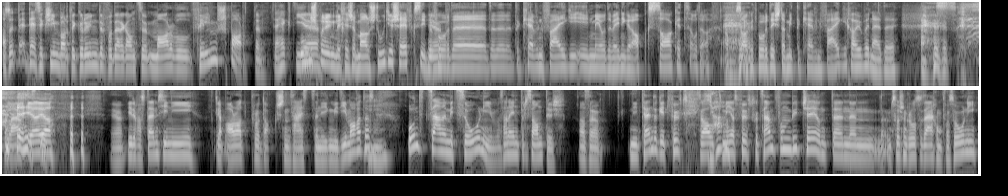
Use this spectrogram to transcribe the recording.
Also der, der ist scheinbar der Gründer von der ganzen Marvel-Filmsparte. Der hat die... Ursprünglich war er mal Studiochef, gewesen, bevor der, der, der Kevin Feige ihn mehr oder weniger abgesagt, oder abgesagt wurde, ist, damit der Kevin Feige kann übernehmen kann. das ja, ja. Ja, jedenfalls dem seine, ich glaube Arad Productions heisst es dann irgendwie, die machen das. Und zusammen mit Sony, was auch interessant ist. Also Nintendo gibt 50, zahlt Ja. mehr als 50% vom Budget und dann ein, so ein grosser Teil kommt von Sony.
